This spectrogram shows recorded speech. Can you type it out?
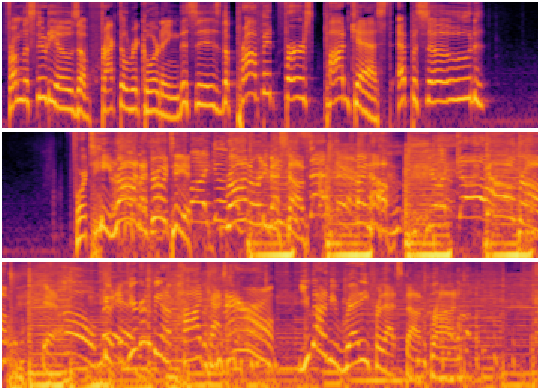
From the studios of Fractal Recording, this is the Profit First Podcast, episode 14. Ron, I threw it to you. My goodness. Ron already messed You up. sat there. I know. You're like, go! Go, bro. Yeah. Oh, Dude, if you're going to be on a podcast, you got to be ready for that stuff, Ron.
